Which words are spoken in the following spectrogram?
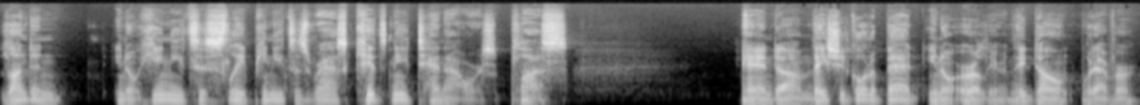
London you know, he needs his sleep, he needs his rest. Kids need 10 hours plus. And um, they should go to bed, you know, earlier. They don't, whatever.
